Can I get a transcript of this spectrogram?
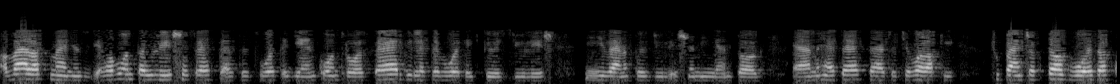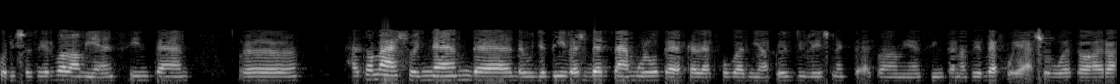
A választmány az ugye havonta ülésekre, tehát ez volt egy ilyen kontrollszerv, illetve volt egy közgyűlés nyilván a közgyűlésre minden tag elmehetett, tehát hogyha valaki csupán csak tag volt, akkor is azért valamilyen szinten, hát ha máshogy nem, de, de ugye az éves beszámolót el kellett fogadni a közgyűlésnek, tehát valamilyen szinten azért befolyása volt arra,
